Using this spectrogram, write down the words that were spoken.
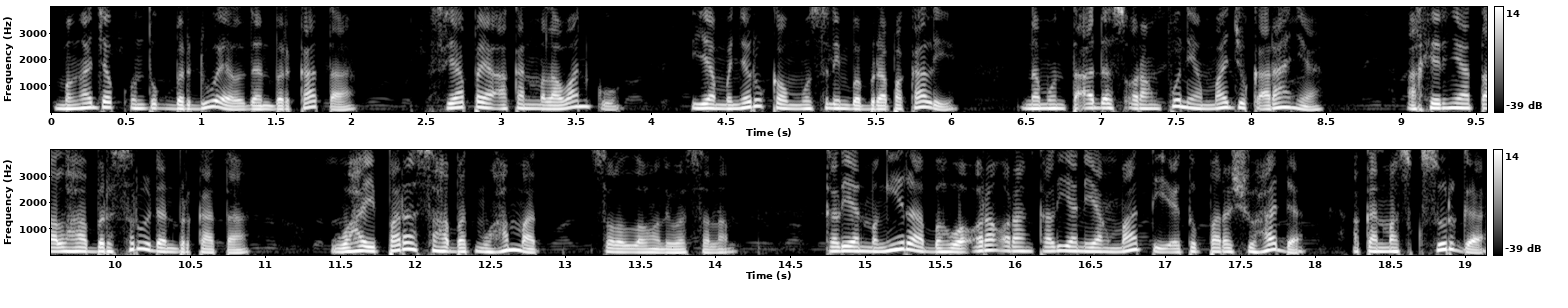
mengajak untuk berduel dan berkata, siapa yang akan melawanku? Ia menyeru kaum muslim beberapa kali, namun tak ada seorang pun yang maju ke arahnya. Akhirnya Talha berseru dan berkata, Wahai para sahabat Muhammad Wasallam, kalian mengira bahwa orang-orang kalian yang mati yaitu para syuhada akan masuk surga,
